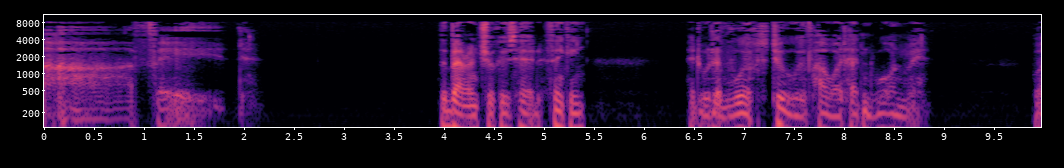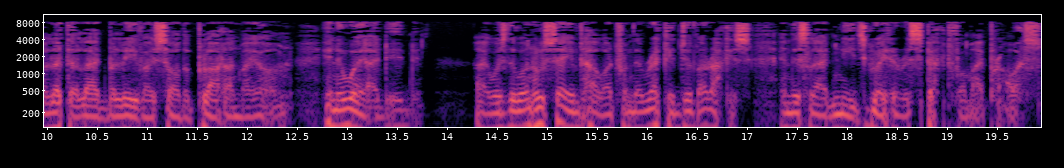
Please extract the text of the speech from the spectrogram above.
Ah, Feyd. The Baron shook his head, thinking, It would have worked, too, if Hawat hadn't warned me. Well, let the lad believe I saw the plot on my own. In a way I did. I was the one who saved Hawat from the wreckage of Arrakis, and this lad needs greater respect for my prowess.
